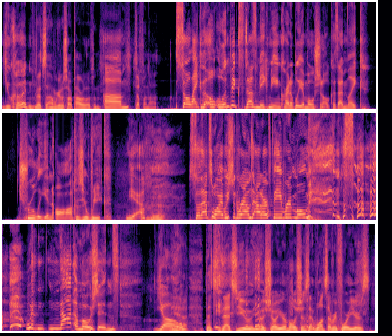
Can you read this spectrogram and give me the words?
You could. That's I'm gonna start powerlifting. Um, definitely not. So like the Olympics does make me incredibly emotional because I'm like truly in awe. Because you're weak. Yeah. so that's why we should round out our favorite moments with not emotions. Yo. Yeah, that's that's you. you know, show your emotions at once every four years.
